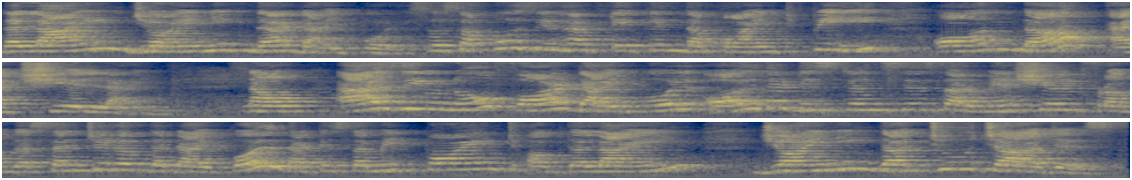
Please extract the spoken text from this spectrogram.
the line joining the dipole. So suppose you have taken the point P on the axial line. Now, as you know, for dipole, all the distances are measured from the center of the dipole, that is the midpoint of the line joining the two charges.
